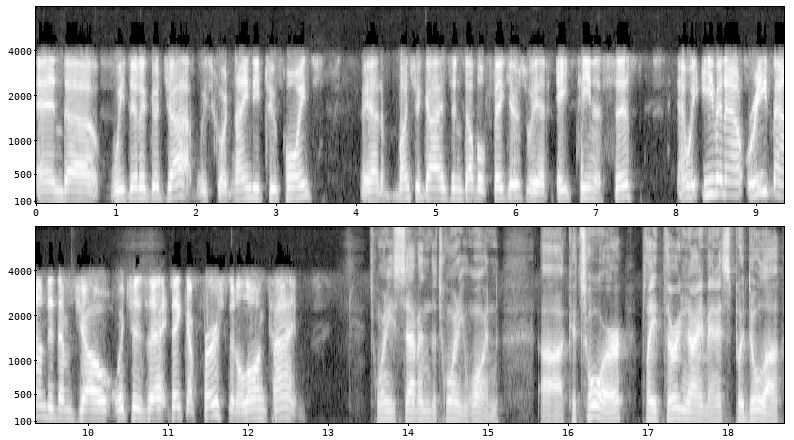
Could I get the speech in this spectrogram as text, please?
and uh, we did a good job. We scored 92 points. We had a bunch of guys in double figures. We had 18 assists, and we even out rebounded them, Joe, which is I think a first in a long time. 27 to 21. Uh, Cattoor played 39 minutes. Pedulla,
